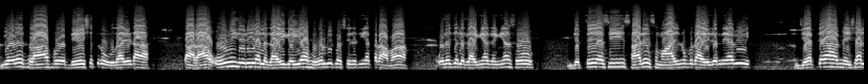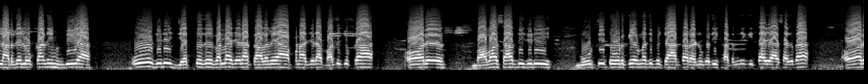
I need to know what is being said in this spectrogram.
ਵੀ ਉਹਦੇ ਖਿਲਾਫ ਦੇਸ਼ ਧਰੋਹ ਦਾ ਜਿਹੜਾ ਧਾਰਾ, ਉਹ ਵੀ ਜਿਹੜੀ ਆ ਲਗਾਈ ਗਈ ਆ, ਹੋਰ ਵੀ ਕੁਝ ਜਿਹੜੀਆਂ ਧਾਰਾਵਾਂ ਉਹਦੇ 'ਚ ਲਗਾਈਆਂ ਗਈਆਂ। ਸੋ ਜਿੱਥੇ ਅਸੀਂ ਸਾਰੇ ਸਮਾਜ ਨੂੰ ਵਧਾਈ ਦਿੰਦੇ ਆ ਵੀ ਜਿੱਤ ਆ, ਹਮੇਸ਼ਾ ਲੜਦੇ ਲੋਕਾਂ ਦੀ ਹੁੰਦੀ ਆ। ਉਹ ਜਿਹੜੀ ਜਿੱਤ ਦੇ ਵੱਲਾ ਜਿਹੜਾ ਕਦਮ ਆ, ਆਪਣਾ ਜਿਹੜਾ ਵੱਧ ਚੁੱਕਾ। ਔਰ ਬਾਬਾ ਸਾਹਿਬ ਦੀ ਜਿਹੜੀ ਮੂਰਤੀ ਤੋੜ ਕੇ ਉਹਨਾਂ ਦੀ ਵਿਚਾਰਧਾਰਾ ਨੂੰ ਕਦੀ ਖਤਮ ਨਹੀਂ ਕੀਤਾ ਜਾ ਸਕਦਾ। ਔਰ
